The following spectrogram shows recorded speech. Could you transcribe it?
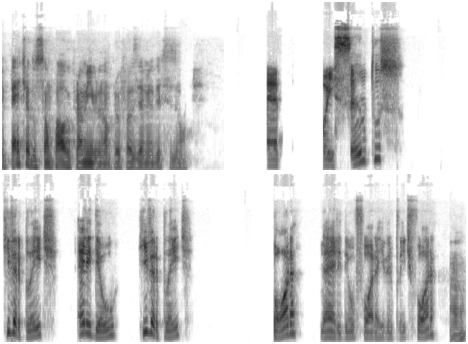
Repete a do São Paulo para mim, Bruno, para eu fazer a minha decisão. É, foi Santos, River Plate, LDU, River Plate, fora, né? LDU fora, River Plate fora, uhum.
